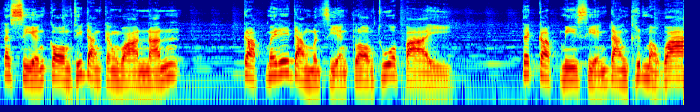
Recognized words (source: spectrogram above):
แต่เสียงกลองที่ดังกังวานนั้น กลับไม่ได้ดังเหมือนเสียงกลองทั่วไป แต่กลับมีเสียงดังขึ้นมาว่า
